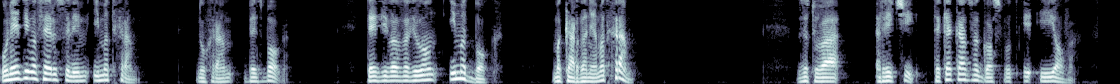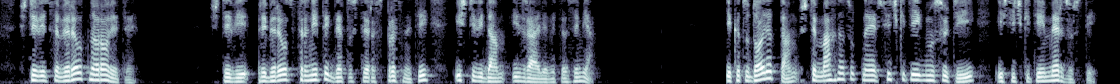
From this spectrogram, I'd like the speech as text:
Онези в Ерусалим имат храм, но храм без Бога. Тези във Вавилон имат Бог, макар да нямат храм. Затова речи, така казва Господ Иова, ще ви събера от народите, ще ви прибера от страните, гдето сте разпръснати, и ще ви дам Израилевата земя. И като дойдат там, ще махнат от нея всичките и гносотии и всичките им мерзости.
